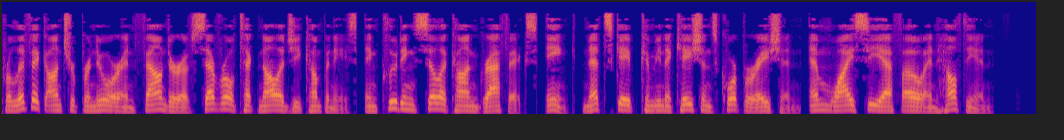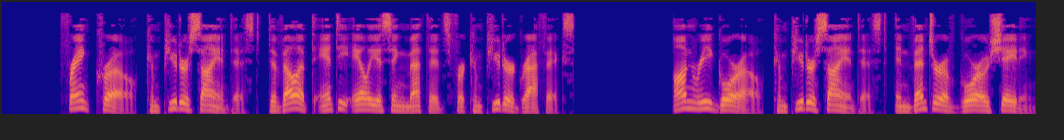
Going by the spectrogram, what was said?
prolific entrepreneur and founder of several technology companies, including Silicon Graphics, Inc., Netscape Communications Corporation, MYCFO and Healtheon. Frank Crow, computer scientist, developed anti-aliasing methods for computer graphics. Henri Gouraud, computer scientist, inventor of Gouraud shading,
